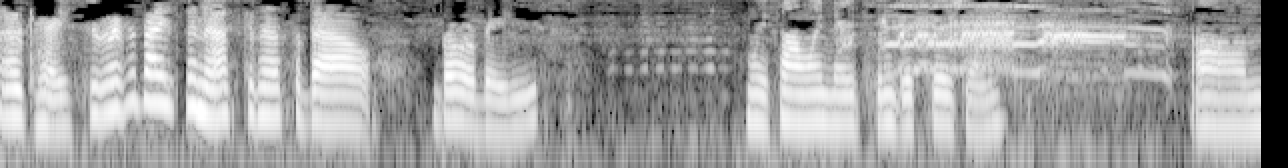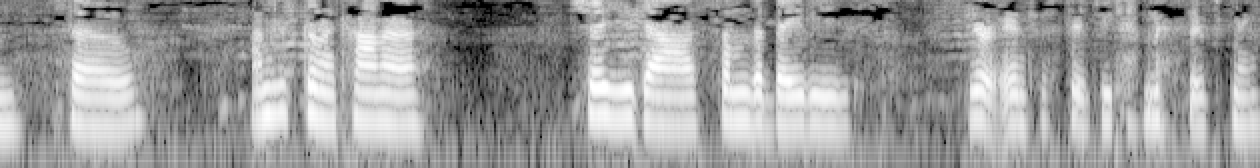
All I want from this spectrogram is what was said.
Okay, so everybody's been asking us about Boer babies. We finally made some decisions. Um, so I'm just going to kind of show you guys some of the babies. If you're interested, you can message me.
